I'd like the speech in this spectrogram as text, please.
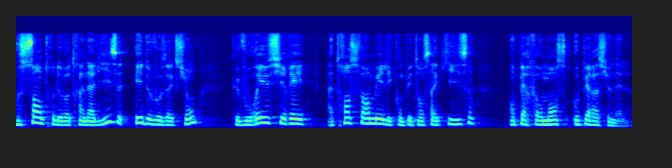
au centre de votre analyse et de vos actions que vous réussirez à transformer les compétences acquises en performances opérationnelles.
